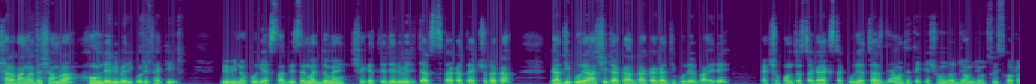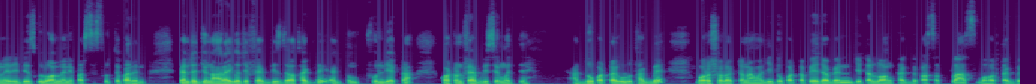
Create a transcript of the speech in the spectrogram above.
সারা বাংলাদেশে আমরা হোম ডেলিভারি করে থাকি, বিভিন্ন কুরিয়ার সার্ভিসের মাধ্যমে। সেক্ষেত্রে ডেলিভারি চার্জ টাকাতে একশো টাকা, গাজীপুরে আশি টাকা আর ঢাকা, গাজীপুরের বাইরে একশো পঞ্চাশ টাকা এক্সট্রা কুরিয়ার চার্জ দিয়ে আমাদের থেকে সুন্দর জমজম সুইস কটনের এই ড্রেসগুলো অনলাইনে পারচেস করতে পারেন। প্যান্টের জন্য আড়াই গজের ফ্যাব্রিক্স দেওয়া থাকবে, একদম ফুললি একটা কটন ফ্যাব্রিক্সের মধ্যে। আর দোপাট্টাগুলো থাকবে। বড় সড়ো একটা নামাজি দোপাট্টা পেয়ে যাবেন, যেটা লং থাকবে পাঁচ হাত প্লাস বহর থাকবে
